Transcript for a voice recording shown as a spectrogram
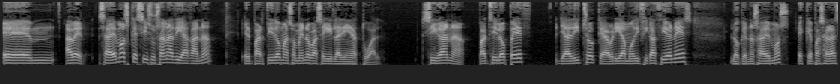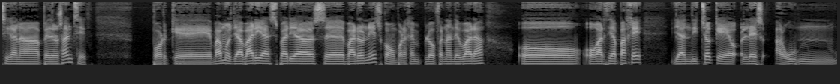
eh, a ver, sabemos que si Susana Díaz gana, el partido más o menos va a seguir la línea actual. Si gana Pachi López, ya ha dicho que habría modificaciones. Lo que no sabemos es qué pasará si gana Pedro Sánchez. Porque, vamos, ya varias, varias eh, varones, como por ejemplo Fernández Vara o, García Paje, ya han dicho que les algún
